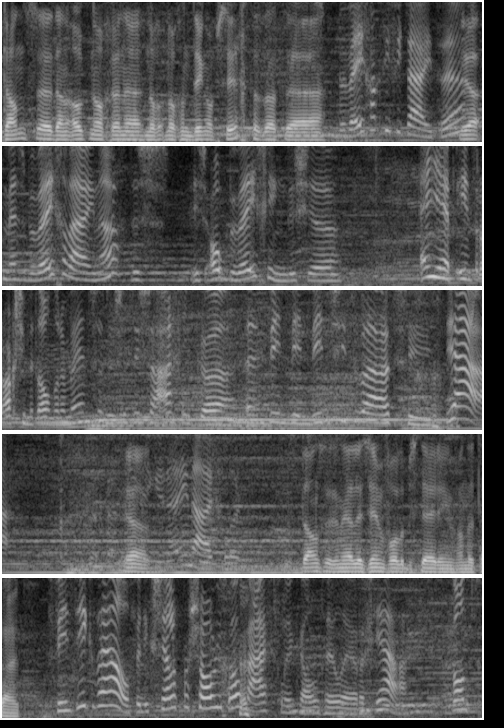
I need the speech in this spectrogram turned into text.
dansen dan ook nog een, nog, nog een ding op zich? Dat dat, uh... Beweegactiviteit, hè? Ja. Mensen bewegen weinig, dus is ook beweging. Dus je... En je hebt interactie met andere mensen, dus het is eigenlijk een win-win-win situatie. ja, dat zijn ja. dingen in één eigenlijk. Dus dansen is een hele zinvolle besteding van de tijd. Vind ik wel. Vind ik zelf persoonlijk ook eigenlijk altijd heel erg, ja. Want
